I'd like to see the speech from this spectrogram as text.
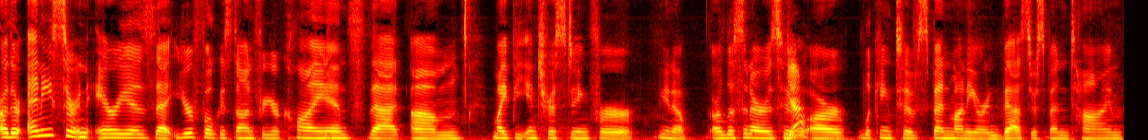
are there any certain areas that you're focused on for your clients that um, might be interesting for you know our listeners who Yeah. are looking to spend money or invest or spend time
